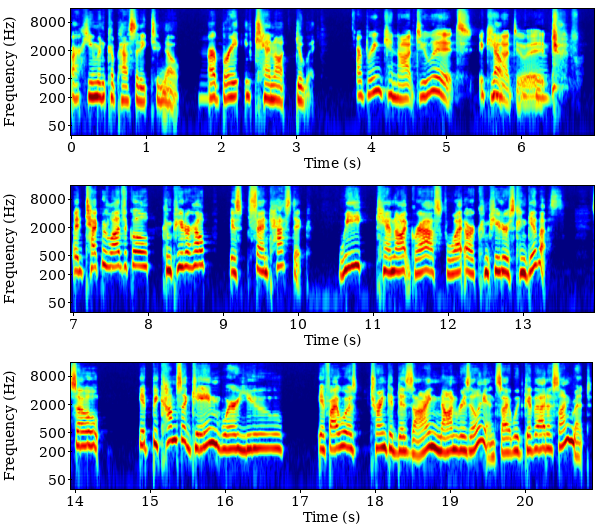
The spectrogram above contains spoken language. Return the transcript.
our human capacity to know. Mm. Our brain cannot do it. Our brain cannot do it. It No. cannot do it. And technological computer help is fantastic. We cannot grasp what our computers can give us. So it becomes a game where you, if I was trying to design non resilience, I would give that assignment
